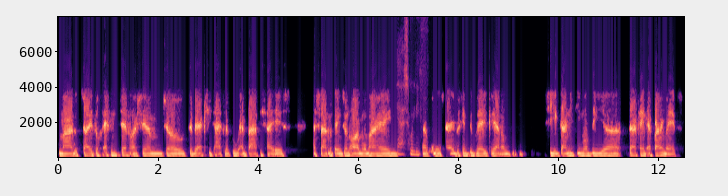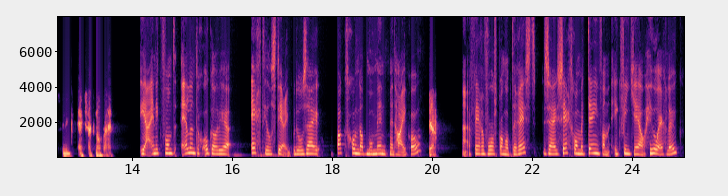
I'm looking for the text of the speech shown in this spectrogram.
Maar dat zou je toch echt niet zeggen als je hem zo te werk ziet eigenlijk, hoe empathisch hij is. Hij slaat meteen zo'n arm om haar heen. Ja, zo lief. En wanneer zij begint te breken, ja, dan zie ik daar niet iemand die eh, daar geen ervaring mee heeft. Dat vind ik extra knap eigenlijk. Ja, en ik vond Ellen toch ook wel weer echt heel sterk. Ik bedoel, zij pakt gewoon dat moment met Heiko. Ja. Nou, verre voorsprong op de rest. Zij zegt gewoon meteen van, ik vind je heel erg leuk.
